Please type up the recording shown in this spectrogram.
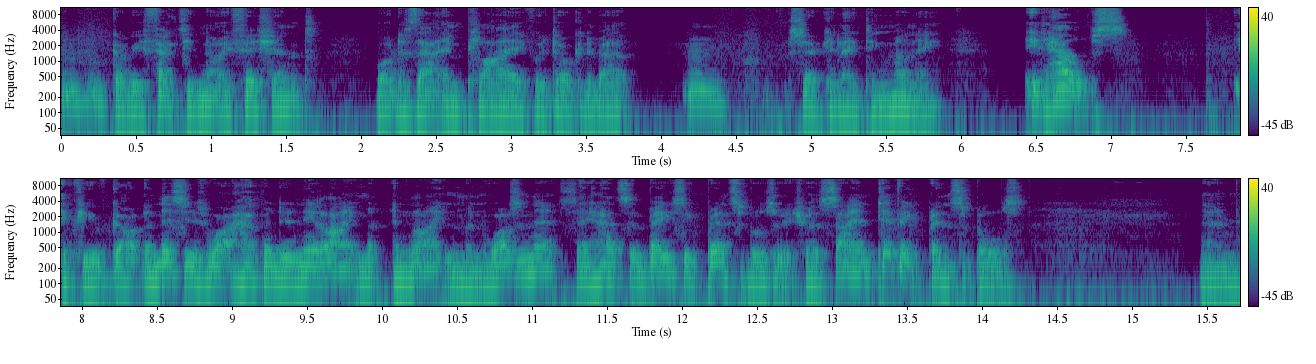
Mhm. Got to be effective, not efficient. What does that imply if we're talking about Mm. circulating money? It helps if you've got, and this is what happened in the Enlightenment, Enlightenment wasn't it? They had some basic principles which were scientific principles. Um,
